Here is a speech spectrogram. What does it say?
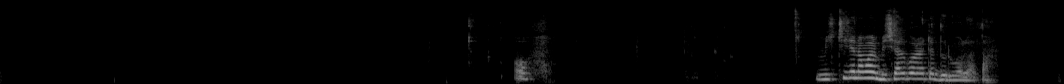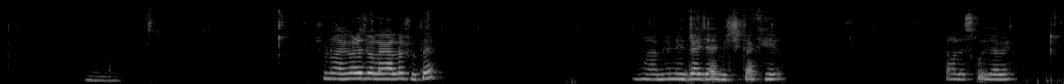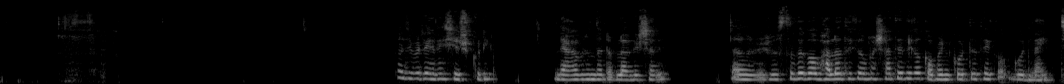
মিষ্টি যেন আমার বিশাল বড় একটা দুর্বলতা। শুনো ঘরে চলে গেল শুতে। আমিও নিদ্রায় যাই, মিষ্টিটা খেয়ে। সকালে স্কুল যাবে। তো জীবনটা এখানে শেষ করি। দেখা পর্যন্ত একটা ব্লগের সাথে। সুস্থ থেকো, ভালো থেকো, আমার সাথে থেকো কমেন্ট করতে থেকো। Good night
